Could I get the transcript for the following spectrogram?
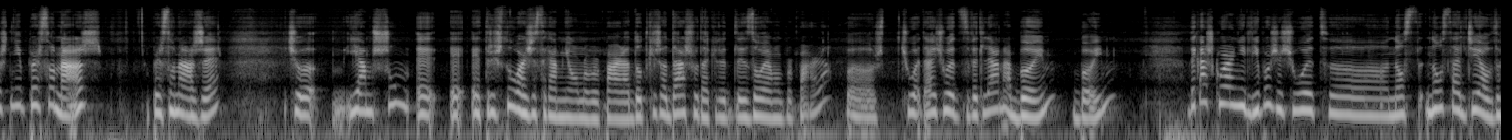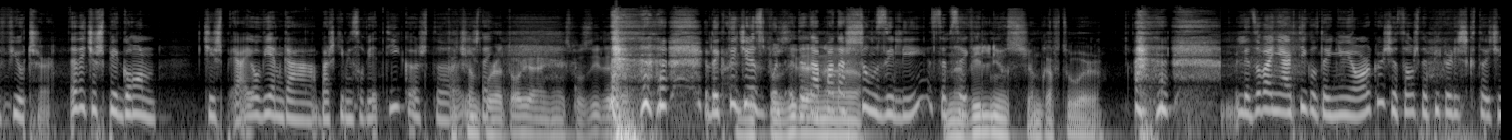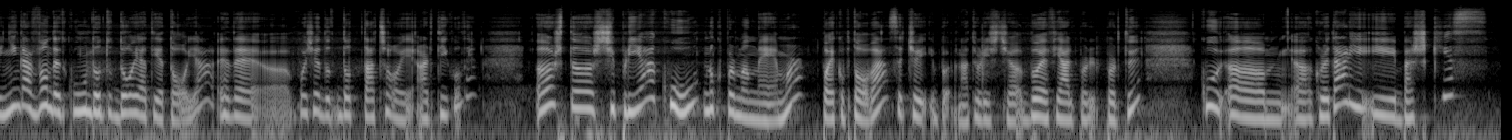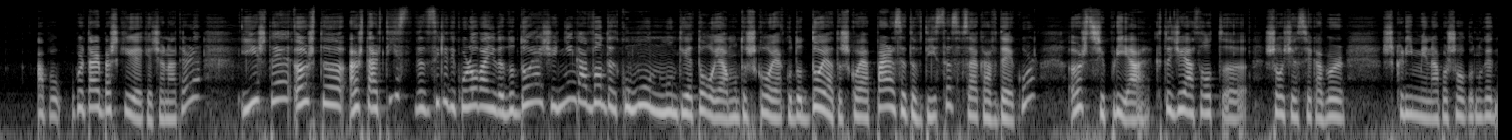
Është një personazh, personazhe që jam shumë e e, e trishtuar që s'e kam njohur më përpara. Do të kisha dashur ta lexoja më përpara. Po, është quhet ajo quhet Svetlana Bojm, Bojm. Dhe ka shkruar një libër që quhet uh, Nostalgia of the Future, edhe që shpjegon Që shp, ajo vjen nga Bashkimi Sovjetik, është ka qenë ishte... kuratorja e një ekspozite. dhe këtë gjë ta pata shumë zili, sepse në Vilnius që më ka ftuar. Lexova një artikull te New Yorker që thoshte pikërisht këtë që një nga vendet ku unë do të doja të jetoja, edhe po që do, do të ta çoj artikullin, është Shqipëria ku nuk përmend me emër, po e kuptova se që natyrisht që bëhet fjalë për për ty, ku uh, kryetari i bashkisë apo kryetar bashkie ke qenë atëherë, ishte është është artist dhe të cilit i kurova një dhe do doja që një nga vendet ku mund mund të jetoja, mund të shkoja, ku do doja të shkoja para se të vdiste, sepse ka vdekur, është Shqipëria. Këtë gjë ja thot shoqes që ka bër shkrimin apo shokut, nuk e,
